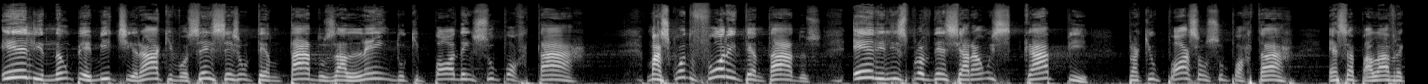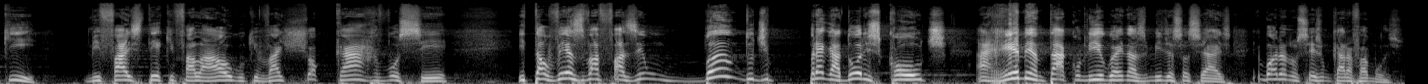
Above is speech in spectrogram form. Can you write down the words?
ele não permitirá que vocês sejam tentados além do que podem suportar. Mas quando forem tentados, Ele lhes providenciará um escape para que o possam suportar. Essa palavra aqui me faz ter que falar algo que vai chocar você e talvez vá fazer um bando de pregadores coach arrebentar comigo aí nas mídias sociais, embora eu não seja um cara famoso.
